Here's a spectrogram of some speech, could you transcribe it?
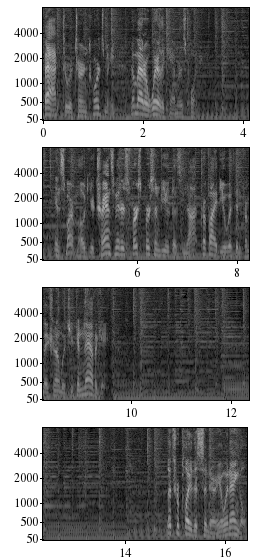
back to return towards me, no matter where the camera is pointing. In smart mode, your transmitter's first person view does not provide you with information on which you can navigate. Let's replay this scenario in angle.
